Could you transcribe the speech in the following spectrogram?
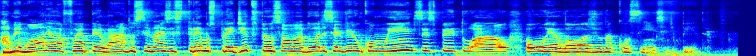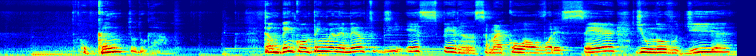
A memória ela foi apelada, os sinais extremos preditos pelo Salvador e serviram como índice espiritual ou um relógio na consciência de Pedro. O canto do galo também contém um elemento de esperança, marcou o alvorecer de um novo dia,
